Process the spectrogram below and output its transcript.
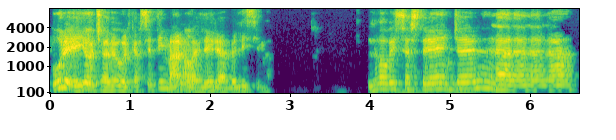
Pure io ci avevo il cassetto in mano e lei era bellissima. Love is a stranger la la la la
